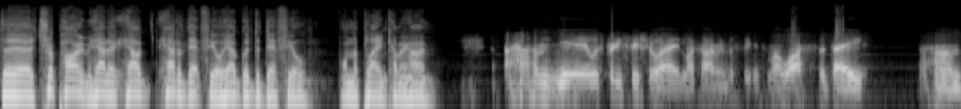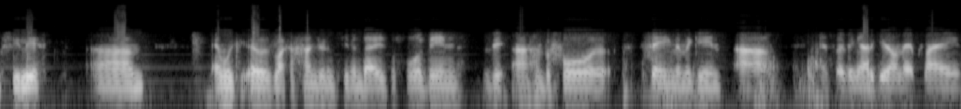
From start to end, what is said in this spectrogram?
The trip home, how did how how did that feel? How good did that feel? on the plane coming home? Um, yeah, it was pretty special. Eh? Like I remember speaking to my wife the day um, she left, um, and we, it was like 107 days before then, uh, before seeing them again. Um, and so being able to get on that plane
